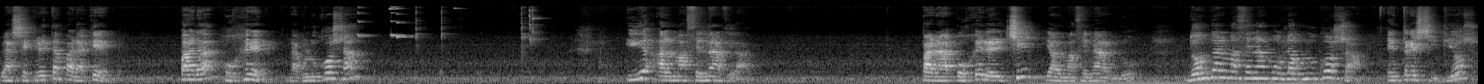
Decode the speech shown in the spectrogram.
La secreta para qué? Para coger la glucosa y almacenarla. Para coger el chip y almacenarlo. ¿Dónde almacenamos la glucosa? En tres sitios.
